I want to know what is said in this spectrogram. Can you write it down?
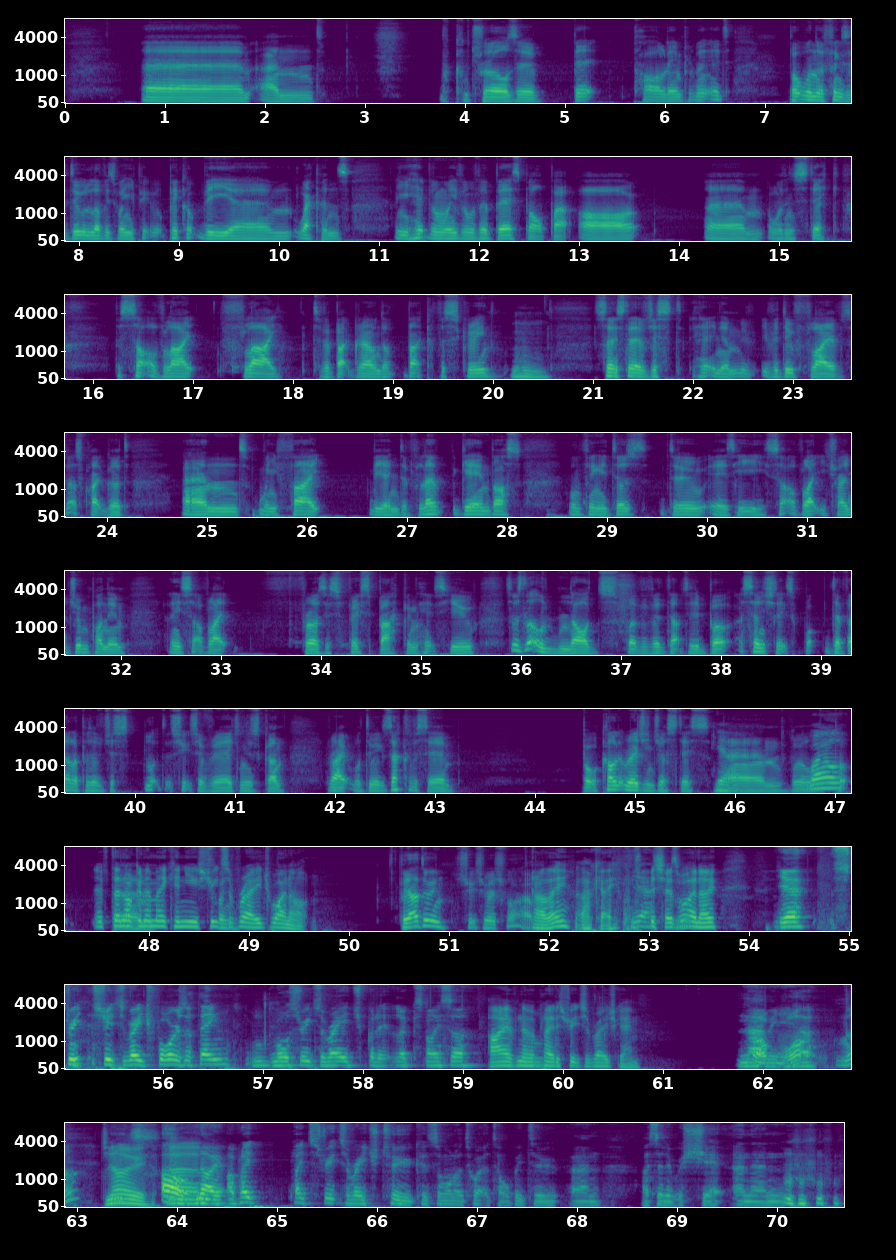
um, and controls are a bit poorly implemented. But one of the things I do love is when you pick pick up the um, weapons and you hit them either with a baseball bat or um, a wooden stick. They sort of like fly to the background of back of the screen. hmm So instead of just hitting them, if, if you do fly, so that's quite good. And when you fight the end of le- game boss, one thing he does do is he sort of like you try and jump on him, and he sort of like throws his fist back and hits you. So there's little nods where they've adapted, but essentially it's what developers have just looked at Streets of Rage and just gone, right, we'll do exactly the same, but we'll call it Raging Justice, Yeah. and we'll. Well, put, if they're not going to um, make a new Streets of Rage, why not? they are doing Streets of Rage 4. aren't they? Okay. Yeah. that shows what I know. Yeah, Street Streets of Rage Four is a thing. More Streets of Rage, but it looks nicer. I have never played a Streets of Rage game. No, Oh, me neither. what? No? No. Oh Um, no, I played played Streets of Rage two because someone on Twitter told me to, and I said it was shit, and then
